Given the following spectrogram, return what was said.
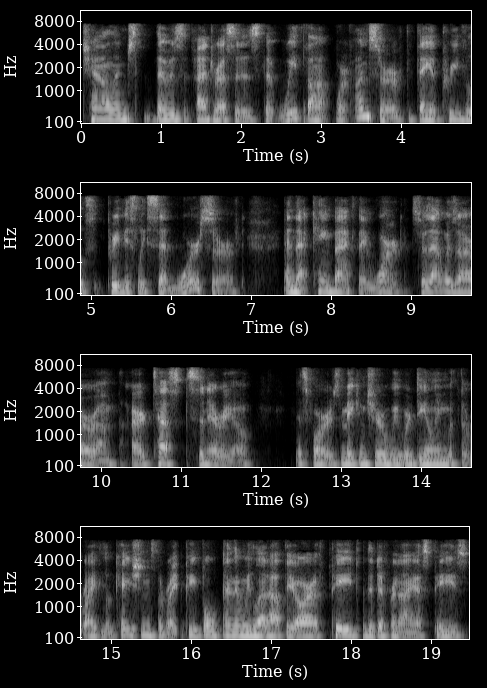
challenged those addresses that we thought were unserved that they had previous, previously said were served and that came back they weren't. So that was our um, our test scenario as far as making sure we were dealing with the right locations the right people and then we let out the rfp to the different isps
